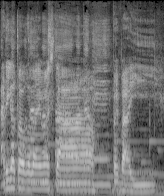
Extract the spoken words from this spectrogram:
ありがとうございました。またね。バイバイ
